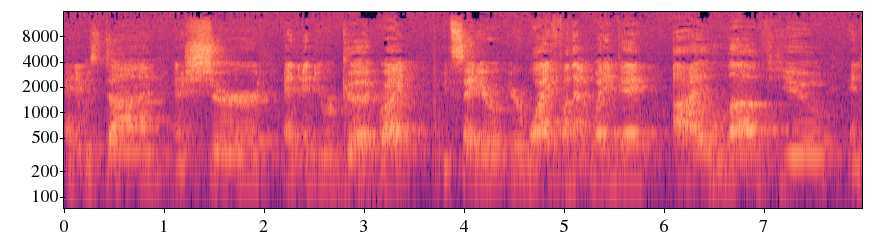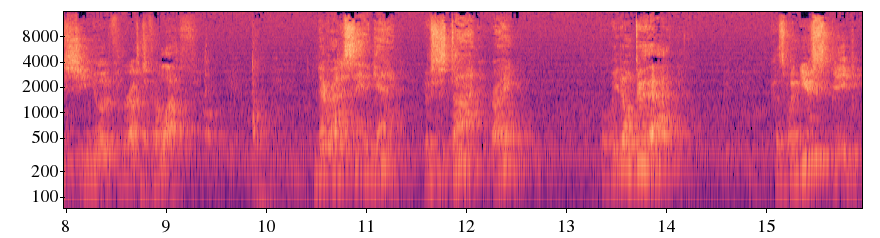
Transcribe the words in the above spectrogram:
and it was done and assured and, and you were good, right? You'd say to your, your wife on that wedding day, I love you, and she knew it for the rest of her life. Never had to say it again. It was just done, right? But we don't do that. Because when you speak,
